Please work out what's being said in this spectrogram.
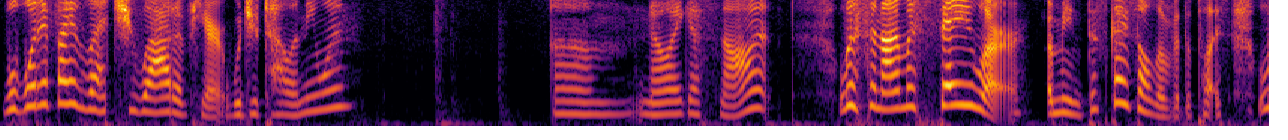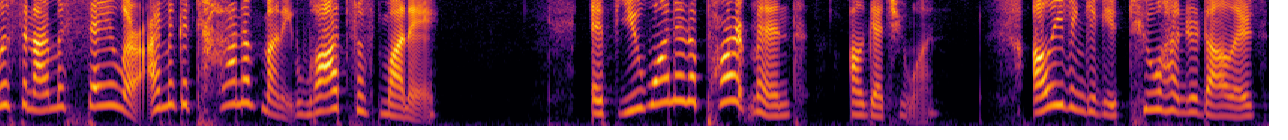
Well, what if I let you out of here? Would you tell anyone? Um, no, I guess not. Listen, I'm a sailor. I mean, this guy's all over the place. Listen, I'm a sailor. I make a ton of money, lots of money. If you want an apartment, I'll get you one. I'll even give you $200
